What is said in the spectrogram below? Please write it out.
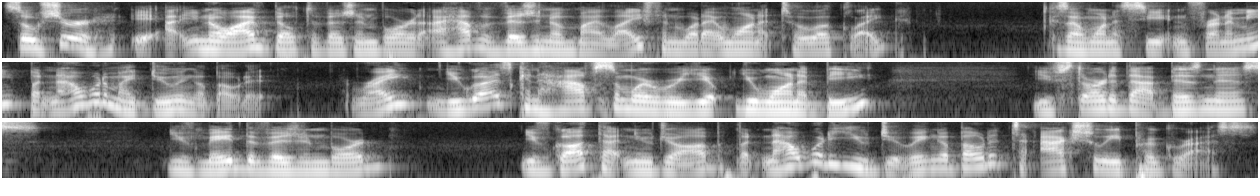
So, sure, you know, I've built a vision board. I have a vision of my life and what I want it to look like because I want to see it in front of me. But now, what am I doing about it? Right? You guys can have somewhere where you, you want to be, You've started that business. You've made the vision board. You've got that new job. But now, what are you doing about it to actually progress?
